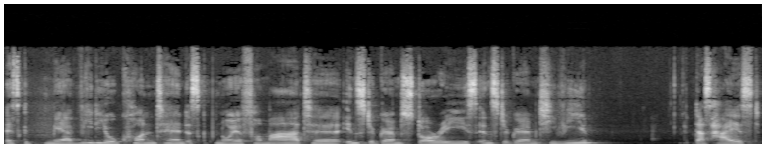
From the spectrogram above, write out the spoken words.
Es gibt mehr Videocontent, es gibt neue Formate, Instagram Stories, Instagram TV. Das heißt,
